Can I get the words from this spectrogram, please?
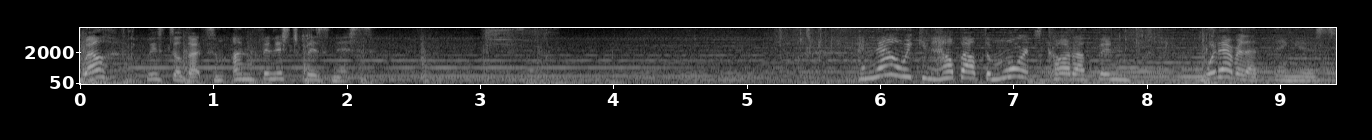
well, we've still got some unfinished business. And now we can help out the Morts caught up in whatever that thing is.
